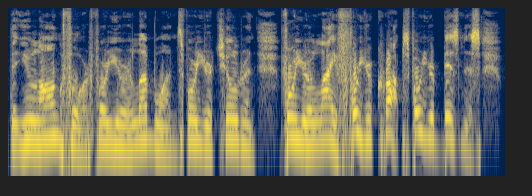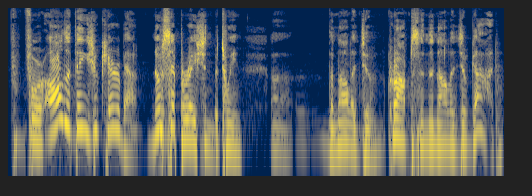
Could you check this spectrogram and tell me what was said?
that you long for, for your loved ones, for your children, for your life, for your crops, for your business, for all the things you care about. No separation between uh, the knowledge of crops and the knowledge of God.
